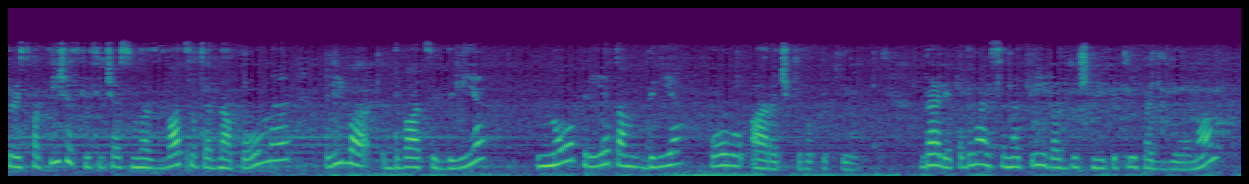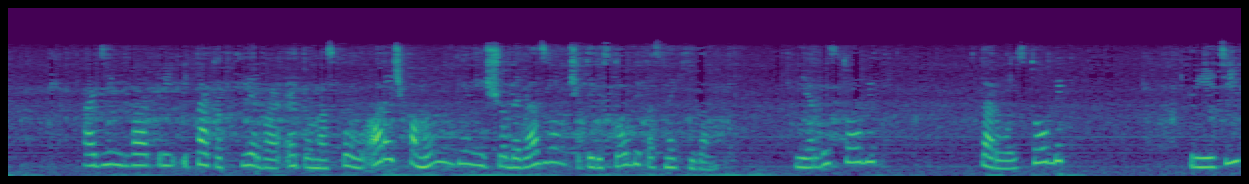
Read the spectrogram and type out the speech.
То есть фактически сейчас у нас 21 полная, либо 22, но при этом 2 полуарочки вот такие. Далее поднимаемся на 3 воздушные петли подъема. 1, 2, 3. И так как первая это у нас полуарочка, мы в нее еще довязываем 4 столбика с накидом. Первый столбик, второй столбик, третий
